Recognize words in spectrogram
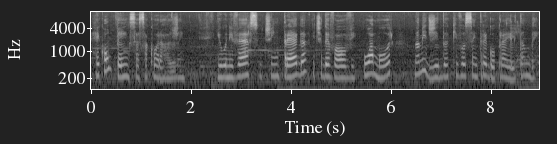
recompensa essa coragem. E o universo te entrega e te devolve o amor na medida que você entregou para ele também.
